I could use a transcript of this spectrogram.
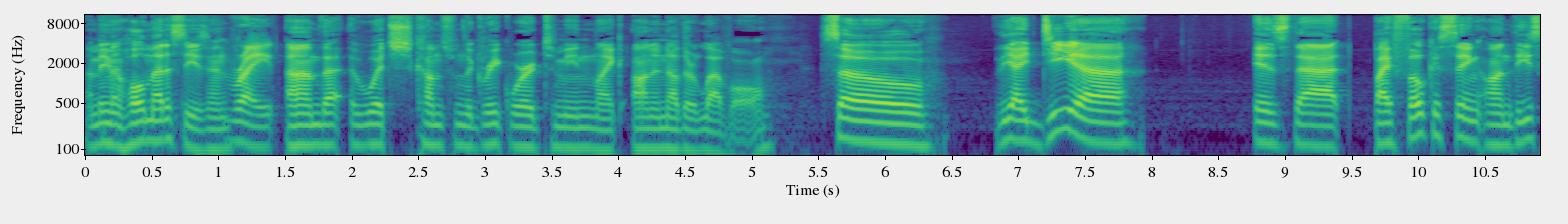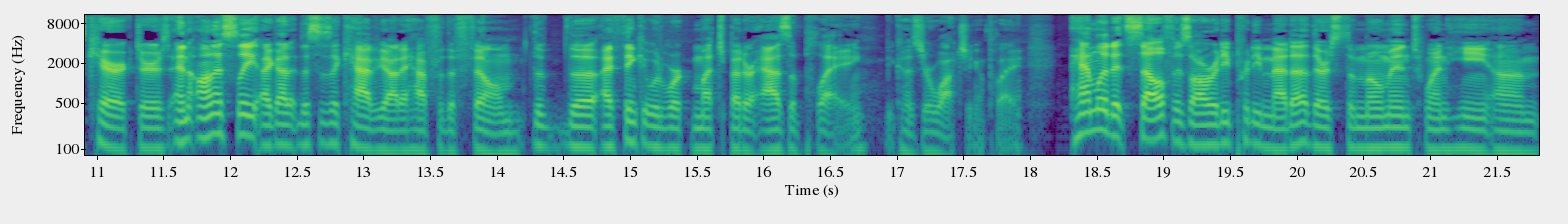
I mean, a whole meta season, Right. Um, that which comes from the Greek word to mean like on another level. So the idea is that by focusing on these characters, and honestly, I got it. This is a caveat I have for the film. The the I think it would work much better as a play because you're watching a play. Hamlet itself is already pretty meta. There's the moment when he um,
